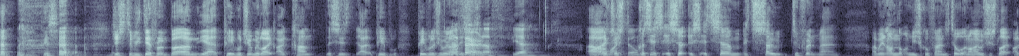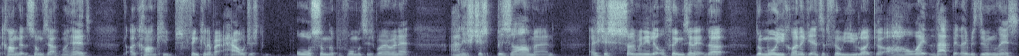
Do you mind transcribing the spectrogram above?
just to be different. But um, yeah, people generally like I can't. This is uh, people. People are generally No, like this fair enough. Yeah. uh, I just because it's it's, it's it's um it's so different, man. I mean, I'm not a musical fan at all, and I was just like, I can't get the songs out of my head. I can't keep thinking about how just awesome the performances were in it, and it's just bizarre, man. There's just so many little things in it that the more you kind of get into the film, you like go, oh wait, that bit they was doing this.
